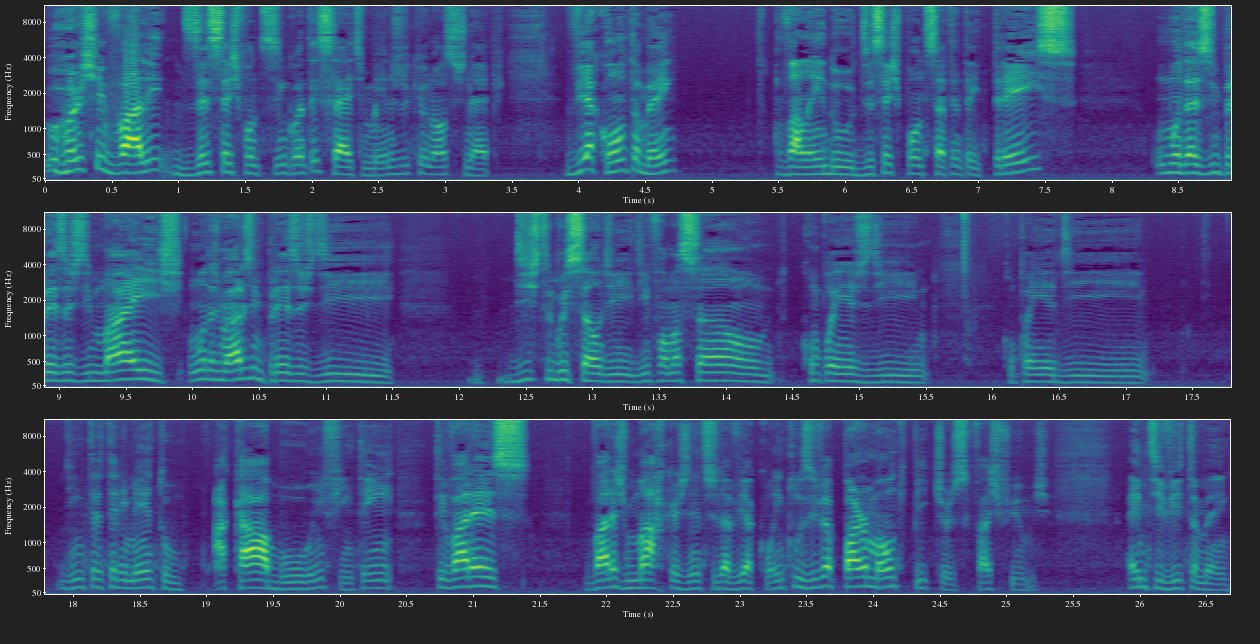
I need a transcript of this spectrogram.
O Hershey vale 16,57, menos do que o nosso Snap. Viacom também, valendo 16,73 uma das empresas de mais. uma das maiores empresas de distribuição de, de informação, companhias de. companhia de, de entretenimento a cabo, enfim, tem, tem várias, várias marcas dentro da Viacom, inclusive a Paramount Pictures, que faz filmes. A MTV também.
